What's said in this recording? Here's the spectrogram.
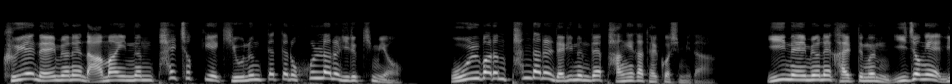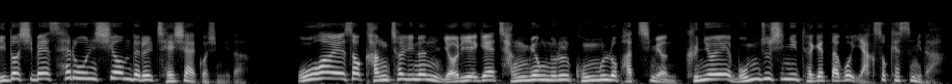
그의 내면에 남아있는 팔척귀의 기운은 때때로 혼란을 일으키며 올바른 판단을 내리는데 방해가 될 것입니다. 이 내면의 갈등은 이정의 리더십의 새로운 시험대를 제시할 것입니다. 5화에서 강철리는 열의에게 장명루를 공물로 바치면 그녀의 몸주신이 되겠다고 약속했습니다.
